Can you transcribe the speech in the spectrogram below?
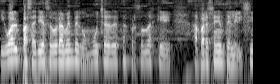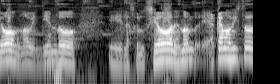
Igual pasaría seguramente con muchas de estas personas que aparecen en televisión, ¿no? Vendiendo eh, las soluciones, ¿no? Acá hemos visto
